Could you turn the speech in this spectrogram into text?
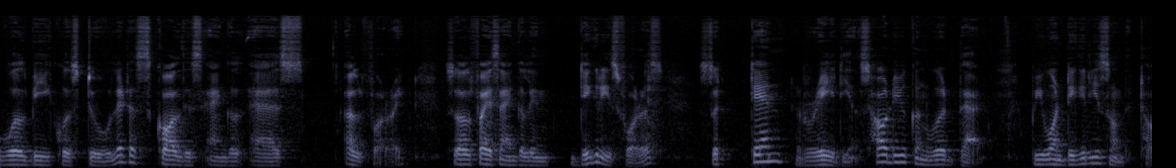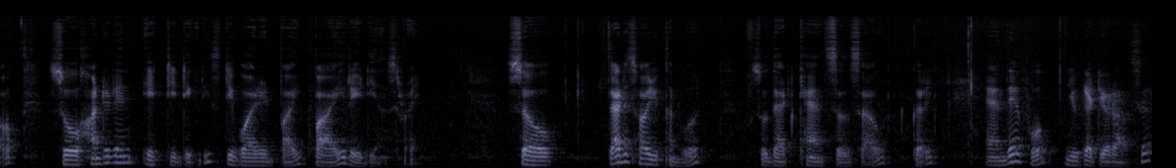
will be equals to let us call this angle as alpha right? So alpha is angle in degrees for us. So 10 radians. How do you convert that? We want degrees on the top. So 180 degrees divided by pi radians right? So that is how you convert. So that cancels out correct? And therefore you get your answer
